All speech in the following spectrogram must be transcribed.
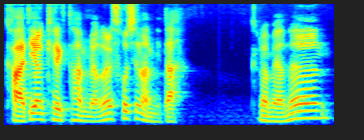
가디언 캐릭터 한 명을 소진합니다. 그러면은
